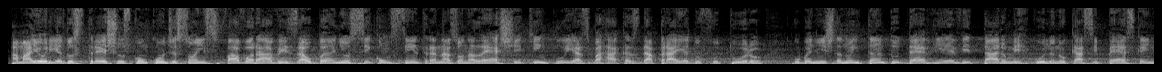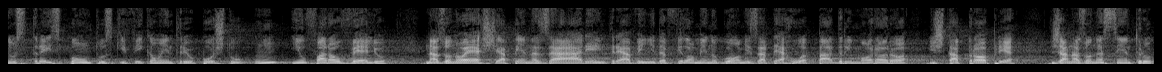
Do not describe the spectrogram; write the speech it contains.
A maioria dos trechos com condições favoráveis ao banho se concentra na Zona Leste, que inclui as barracas da Praia do Futuro. O banhista, no entanto, deve evitar o mergulho no caça-pesca e nos três pontos que ficam entre o posto 1 e o Farol Velho. Na Zona Oeste, apenas a área entre a Avenida Filomeno Gomes até a Rua Padre Mororó está própria. Já na Zona Centro,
